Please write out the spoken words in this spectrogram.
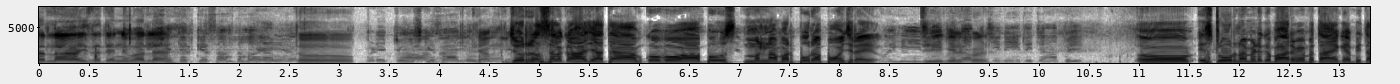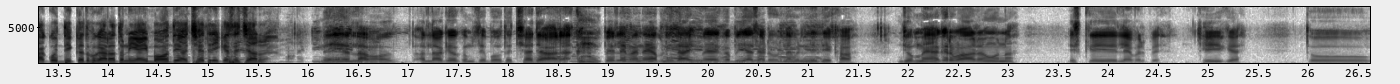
اللہ عزت دینے والا ہے۔ تو جو رسل کہا جاتا ہے آپ کو وہ آپ اس منا پر پورا پہنچ رہے ہو۔ جی بالکل۔ تو اس ٹورنامنٹ کے بارے میں بتائیں کہ ابھی تک کوئی دقت وغیرہ تو نہیں آئی؟ بہت ہی اچھے طریقے سے چل رہا ہے۔ نہیں اللہ اللہ کے حکم سے بہت اچھا جا رہا ہے۔ پہلے میں نے اپنی لائف میں کبھی ایسا ٹورنامنٹ نہیں دیکھا۔ جو میں کروا رہا ہوں نا اس کے لیول پہ۔ ٹھیک ہے۔ تو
